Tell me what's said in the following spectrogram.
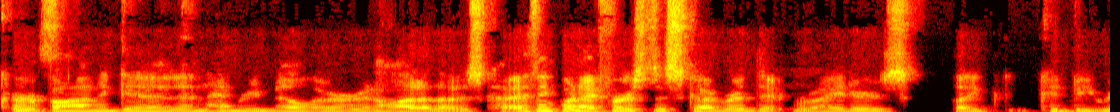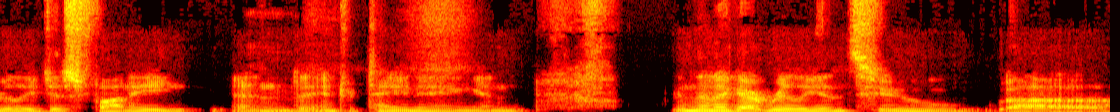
Kurt Vonnegut and Henry Miller and a lot of those. I think when I first discovered that writers like could be really just funny and entertaining and and then I got really into uh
